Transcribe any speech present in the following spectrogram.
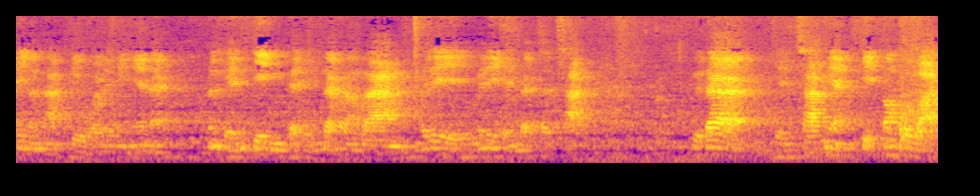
ที่มันอัดอยู่อะไรอย่างเงี้ยนะ มันเห็นจริงแต่เห็นแบบลางๆ ไม่ได้ไม่ได้เห็นแบบชัดๆ คือถ้าเห็นชัดเนี่ยจิตต้องสว่าง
